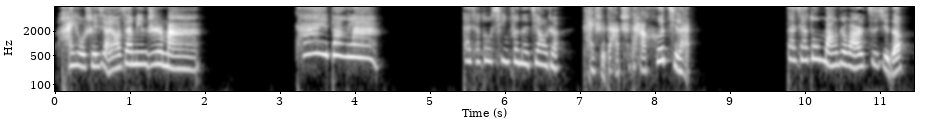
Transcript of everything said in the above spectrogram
还有谁想要三明治吗？”太棒啦！大家都兴奋的叫着，开始大吃大喝起来。大家都忙着玩自己的，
